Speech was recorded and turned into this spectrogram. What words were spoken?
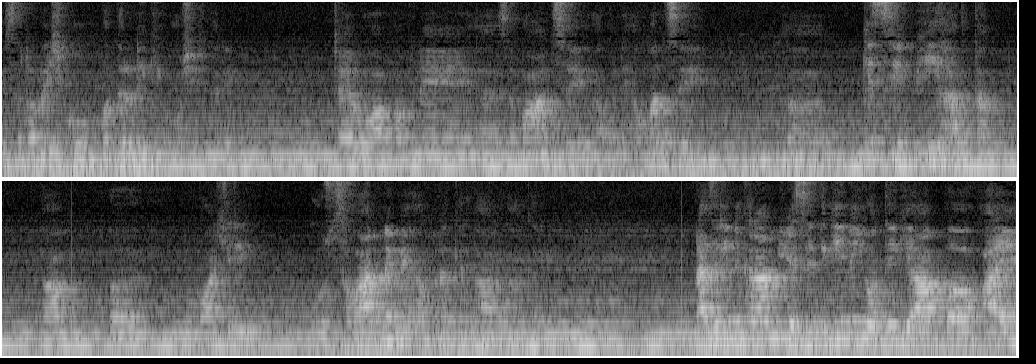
इस रविश को बदलने की कोशिश करें। चाहे वो आप अपने ज़बान से, अपने अमल से किसी भी हद तक आप माशरे को संवारने में अपना किरदार अदा करें। नाजरीन कराम ये ज़िंदगी नहीं होती कि आप आए,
